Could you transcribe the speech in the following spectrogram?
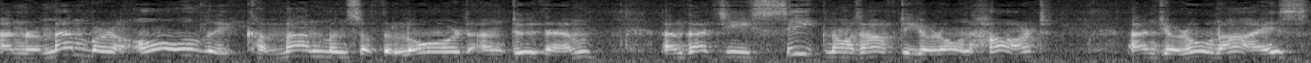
and remember all the commandments of the Lord and do them, and that ye seek not after your own heart and your own eyes,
